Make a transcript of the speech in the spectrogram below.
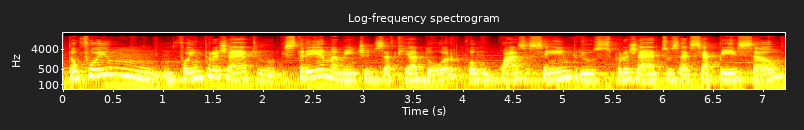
Então, foi um, foi um projeto extremamente desafiador, como quase sempre os projetos SAP são,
